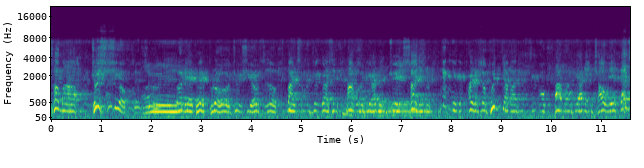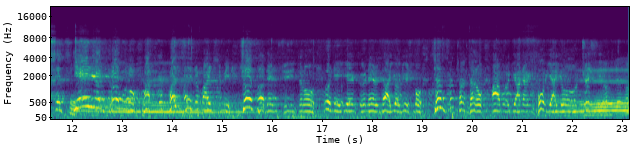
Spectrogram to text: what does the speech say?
삼아 주시옵소서. 은혜 베풀어 주시옵소서. 말씀을 증거하신 아버지 하는 주의 사령을 능력에 팔려서 붙잡아 주시고 아버지 하는 좌우의 날쌘 예리한 검으로 앞에 번세는 말씀이 전파될 수 있도록 은혜의 은혜를 다하여 주시고 성천천사로 아버지 하나님 호위하여 주시옵소서.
